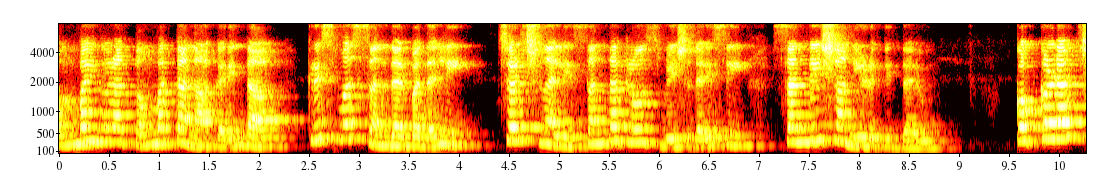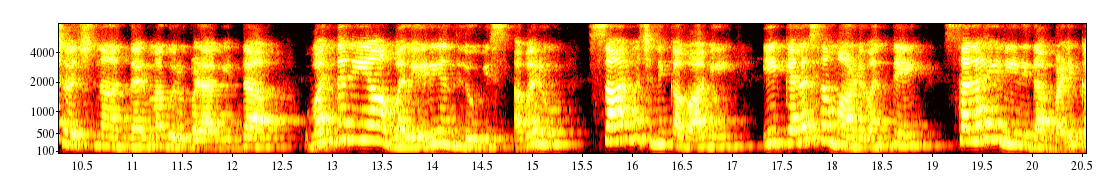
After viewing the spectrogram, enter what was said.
ಒಂಬೈನೂರ ತೊಂಬತ್ತ ನಾಲ್ಕರಿಂದ ಕ್ರಿಸ್ಮಸ್ ಸಂದರ್ಭದಲ್ಲಿ ಚರ್ಚ್ನಲ್ಲಿ ಸಂತಾಕ್ಲೋಸ್ ವೇಷ ಧರಿಸಿ ಸಂದೇಶ ನೀಡುತ್ತಿದ್ದರು. ಕೊಕ್ಕಡ ಚರ್ಚ್ನ ಧರ್ಮಗುರುಗಳಾಗಿದ್ದ ವಂದನೀಯ ವಲೇರಿಯನ್ ಲೂವಿಸ್ ಅವರು ಸಾರ್ವಜನಿಕವಾಗಿ ಈ ಕೆಲಸ ಮಾಡುವಂತೆ ಸಲಹೆ ನೀಡಿದ ಬಳಿಕ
